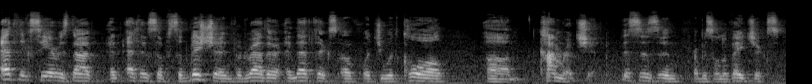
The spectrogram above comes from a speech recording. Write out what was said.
Ethics here is not an ethics of submission, but rather an ethics of what you would call um, comradeship. This is in Rabbi Soloveitchik's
